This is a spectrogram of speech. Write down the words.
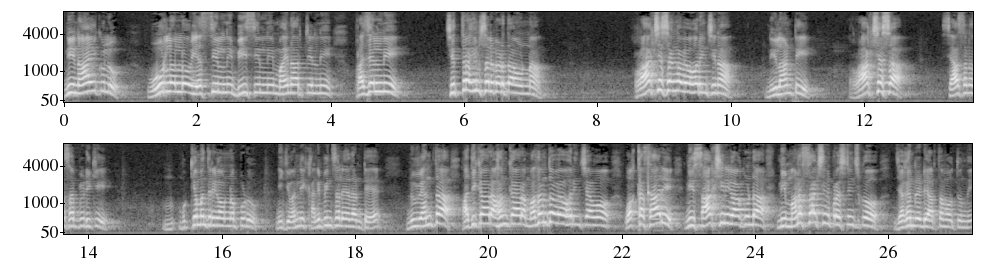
నీ నాయకులు ఊర్లల్లో ఎస్సీలని బీసీలని మైనార్టీలని ప్రజల్ని చిత్రహింసలు పెడతా ఉన్న రాక్షసంగా వ్యవహరించిన నీలాంటి రాక్షస శాసనసభ్యుడికి ముఖ్యమంత్రిగా ఉన్నప్పుడు నీకు ఇవన్నీ కనిపించలేదంటే నువ్వెంత అధికార అహంకార మదంతో వ్యవహరించావో ఒక్కసారి నీ సాక్షిని కాకుండా నీ మనస్సాక్షిని ప్రశ్నించుకో జగన్ రెడ్డి అర్థమవుతుంది.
